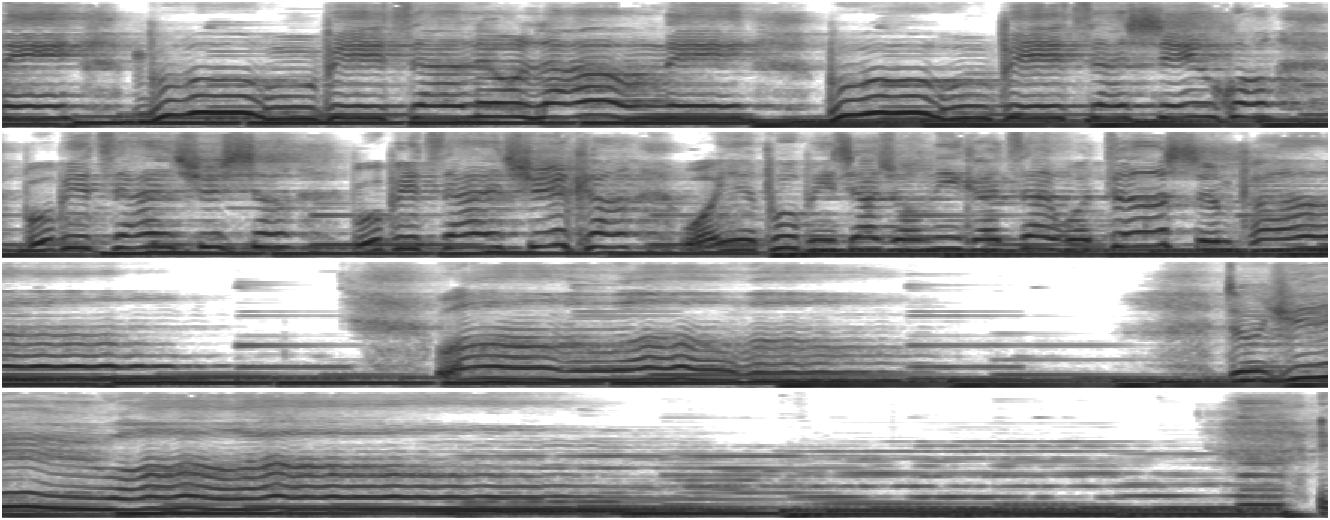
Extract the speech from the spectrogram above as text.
你不必再流浪，你。不必再心慌，不必再去想，不必再去扛，我也不必假装你还在我的身旁。哦多欲望。一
